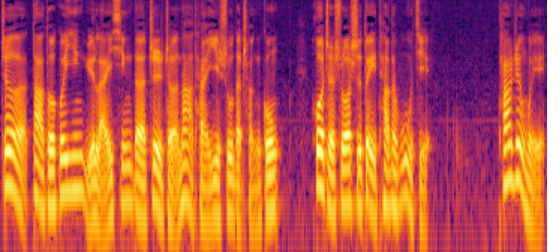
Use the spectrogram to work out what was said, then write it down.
这大多归因于莱辛的《智者纳坦》一书的成功，或者说是对他的误解。他认为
